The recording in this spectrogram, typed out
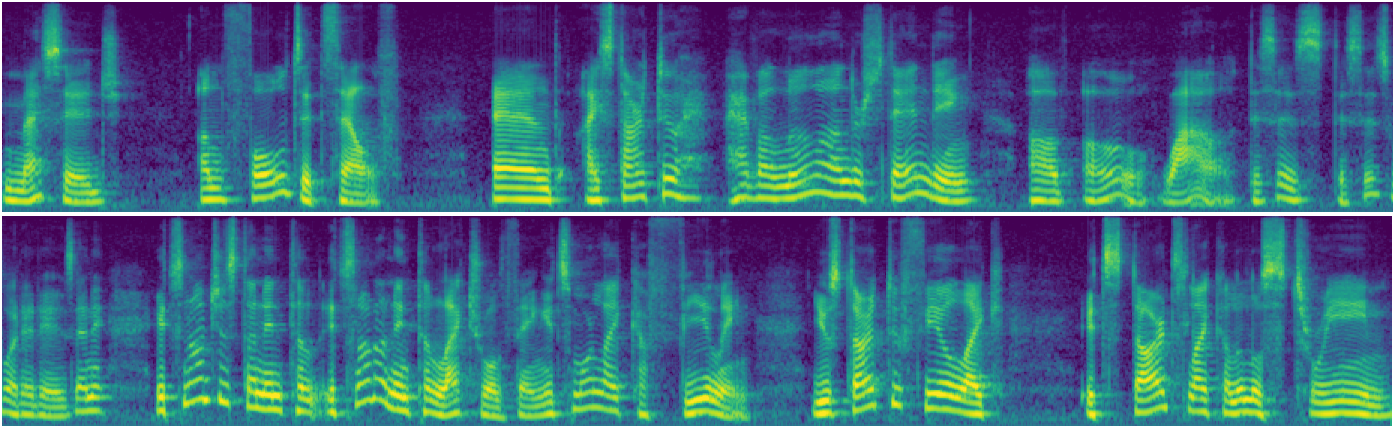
message unfolds itself and i start to have a little understanding of oh wow this is this is what it is. And it, it's not just an intel, it's not an intellectual thing it's more like a feeling. You start to feel like it starts like a little stream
